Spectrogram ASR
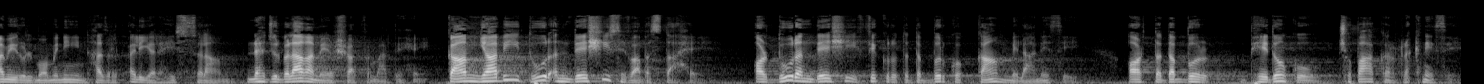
امیر المومنین حضرت علی علیہ السلام نہج البلاغہ میں ارشاد فرماتے ہیں، کامیابی دور اندیشی سے وابستہ ہے اور دور اندیشی فکر و تدبر کو کام ملانے سے اور تدبر بھیدوں کو چھپا کر رکھنے سے۔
